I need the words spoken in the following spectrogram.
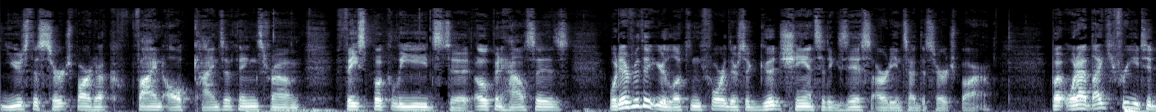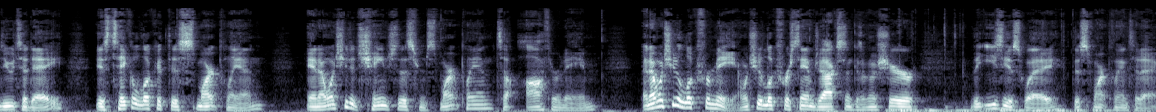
use the search bar to find all kinds of things from Facebook leads to open houses, whatever that you're looking for, there's a good chance it exists already inside the search bar. But what I'd like for you to do today is take a look at this smart plan, and I want you to change this from smart plan to author name. And I want you to look for me. I want you to look for Sam Jackson because I'm going to share the easiest way this smart plan today.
